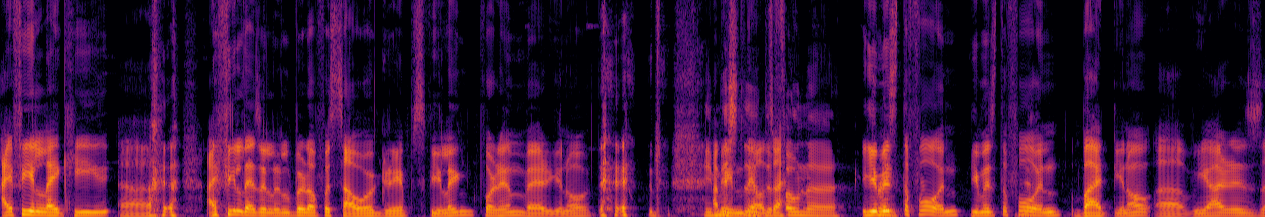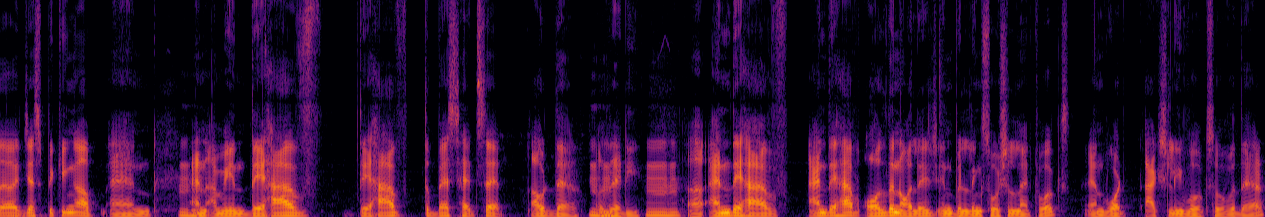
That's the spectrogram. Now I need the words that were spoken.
I feel like he, uh, I feel there's a little bit of a sour grapes feeling for him, where you know, He I missed mean, the, the phone. Uh, he missed the phone. He missed the phone. But you know uh, vr is uh, just picking up. And and i mean they have they have the best headset out there already. Uh, and they have and they have all the knowledge in building social networks and what actually works over there.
